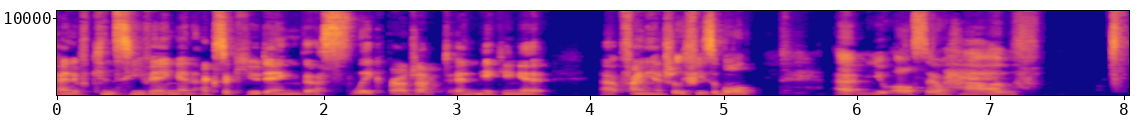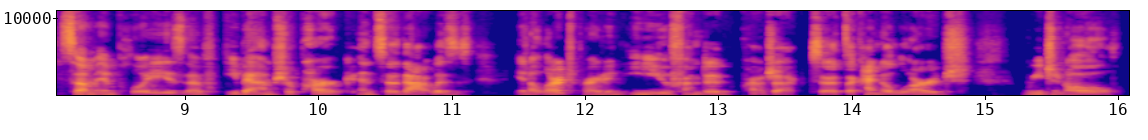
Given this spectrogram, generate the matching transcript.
kind of conceiving and executing this lake project and making it uh, financially feasible. Um, you also have some employees of Iba Emscher Park. And so that was in a large part an EU funded project. So it's a kind of large regional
